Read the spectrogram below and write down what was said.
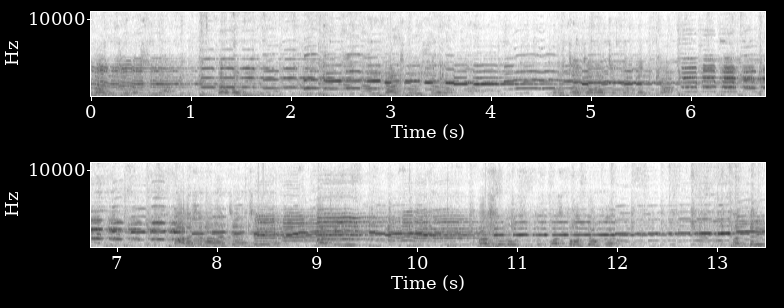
गरिबांचे रसिया कर्मवीर विकास पुरुष भ्रष्टाचाराचे खंडनिका महाराष्ट्र राज्याचे माजी महसूल वस्त्रोद्योग मंत्री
